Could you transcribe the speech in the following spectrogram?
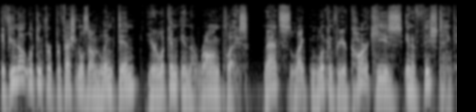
If you're not looking for professionals on LinkedIn, you're looking in the wrong place. That's like looking for your car keys in a fish tank.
